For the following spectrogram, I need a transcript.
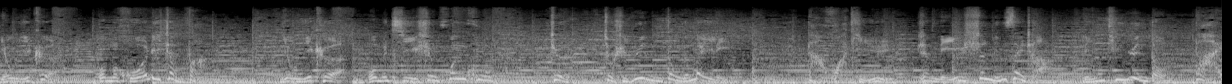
有一刻我们活力绽放，有一刻我们起身欢呼，这就是运动的魅力。大话体育让您身临赛场，聆听运动带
